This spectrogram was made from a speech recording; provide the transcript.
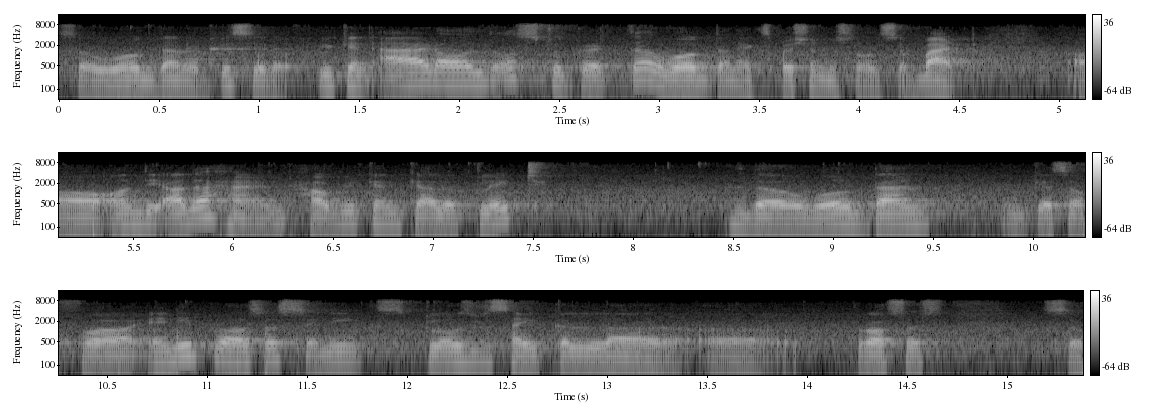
so work done would be 0 you can add all those to get the work done expressions also. But uh, on the other hand how we can calculate the work done in case of uh, any process any closed cycle uh, uh, process? So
